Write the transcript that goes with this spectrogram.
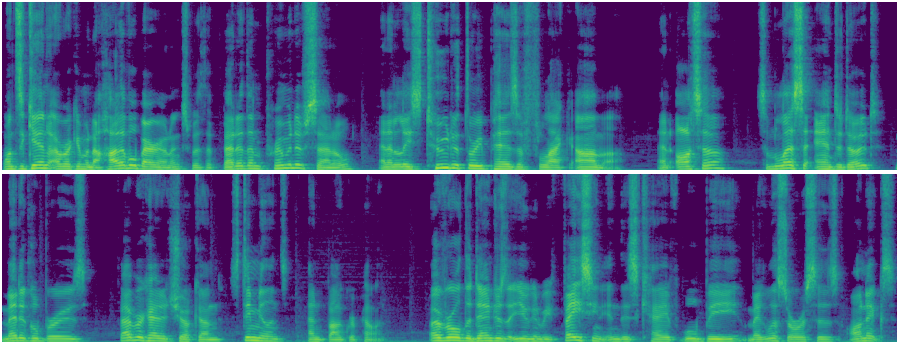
Once again, I recommend a high level Baryonyx with a better than primitive saddle and at least 2 to 3 pairs of flak armor, an otter, some lesser antidote, medical brews, fabricated shotgun, stimulant, and bug repellent. Overall, the dangers that you're going to be facing in this cave will be Megalosauruses, Onyx,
